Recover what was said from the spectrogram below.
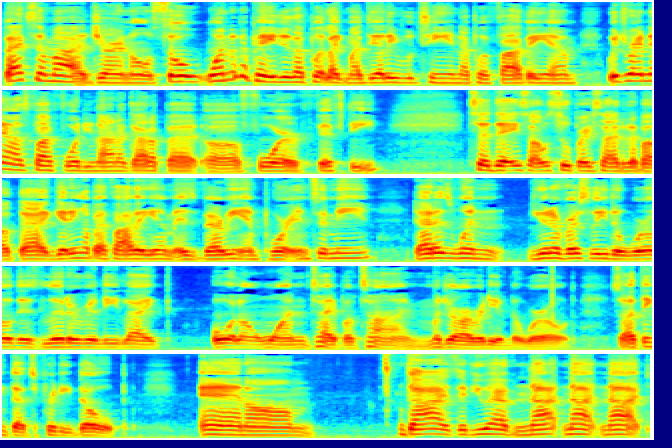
back to my journal. So one of the pages I put like my daily routine. I put 5 a.m., which right now is 5:49. I got up at uh 4:50 today, so I was super excited about that. Getting up at 5 a.m. is very important to me. That is when universally the world is literally like all on one type of time, majority of the world. So I think that's pretty dope. And um guys, if you have not not not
